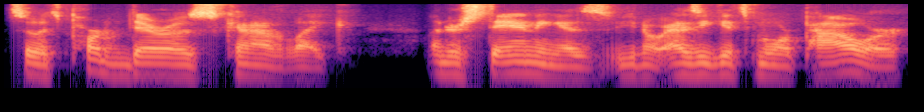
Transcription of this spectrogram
So it's part of Darrow's kind of like understanding as, you know, as he gets more power,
